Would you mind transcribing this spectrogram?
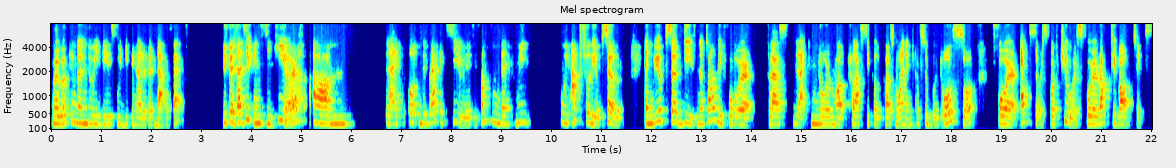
We're working on doing this with the PENELLOPE dataset. Because as you can see here, um, like oh, the Brackett series is something that we we actually observe. And we observe this not only for class like normal classical class one and class two, but also for EXors, for FUors, for eruptive objects.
